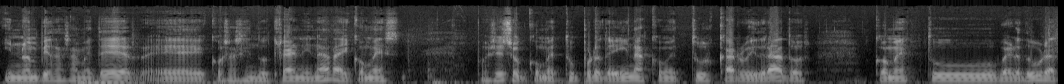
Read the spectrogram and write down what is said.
y no empiezas a meter eh, cosas industriales ni nada y comes, pues eso, comes tus proteínas, comes tus carbohidratos, comes tu verduras,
